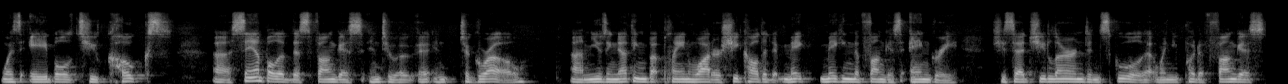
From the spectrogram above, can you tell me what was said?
was able to coax a sample of this fungus into a, in, to grow um, using nothing but plain water. She called it make, making the fungus angry. She said she learned in school that when you put a fungus,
